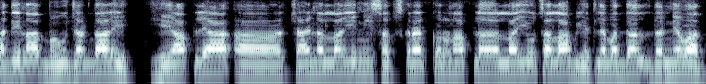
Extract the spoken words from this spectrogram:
आदिनाथ भाऊ जगदाळे हे आपल्या चॅनलला यांनी सबस्क्राईब करून आपला लाईव्हचा लाभ घेतल्याबद्दल धन्यवाद.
